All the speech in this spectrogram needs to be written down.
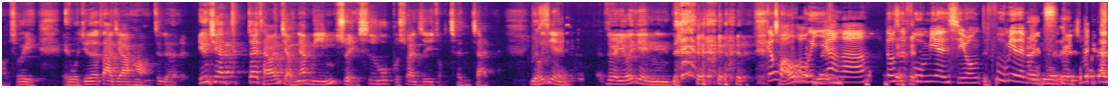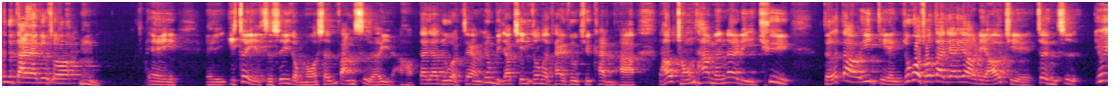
好，所以，诶，我觉得大家哈，这个，因为现在在台湾讲人家名嘴，似乎不算是一种称赞，有一点，对，有一点 跟网红一样啊，都是负面形容，负面的名词。对对对，所以，但是大家就说，嗯，诶诶，这也只是一种谋生方式而已啦，哈。大家如果这样用比较轻松的态度去看他，然后从他们那里去得到一点，如果说大家要了解政治。因为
